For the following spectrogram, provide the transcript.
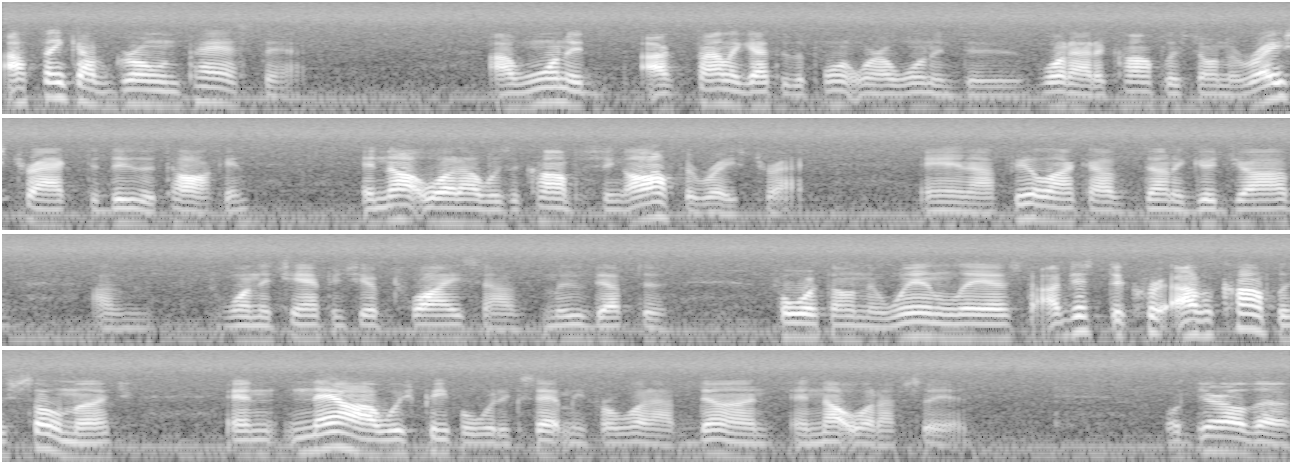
I think I've grown past that. I wanted, I finally got to the point where I wanted to, what I'd accomplished on the racetrack to do the talking, and not what I was accomplishing off the racetrack. And I feel like I've done a good job. I've won the championship twice. I've moved up to fourth on the win list. I've just I've accomplished so much, and now I wish people would accept me for what I've done and not what I've said. Well, Darrell, the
